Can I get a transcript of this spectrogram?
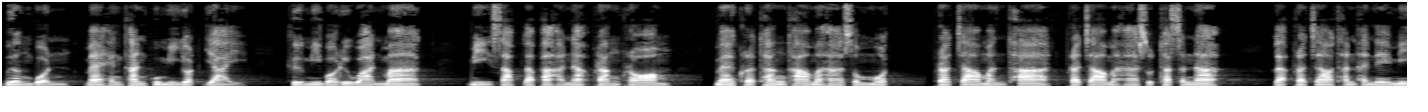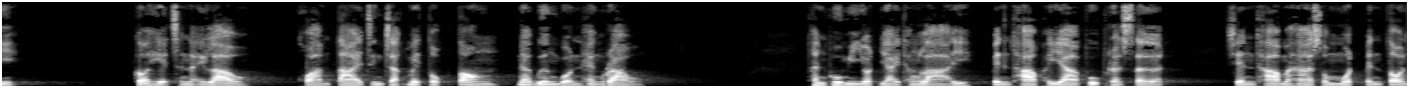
เบื้องบนแม้แห่งท่านผู้มียศใหญ่ คือมีบริวารมาก มีทรัพย์และพาหนะพรั่งพร้อม แม้กระทั่งเท้ามหาสมมติ พระเจ้ามันทาตุพระเจ้ามหาสุทัศนะ และพระเจ้าทันหเนมิ ก็เหตุไฉนเล่า ความตายจึงจักไม่ตกต้องณเบื้องบนแห่งเรา ท่านผู้มียศใหญ่ทั้งหลายเป็นเท้าพญาผู้ประเสริฐ เช่นเท้ามหาสมมติเป็นต้น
